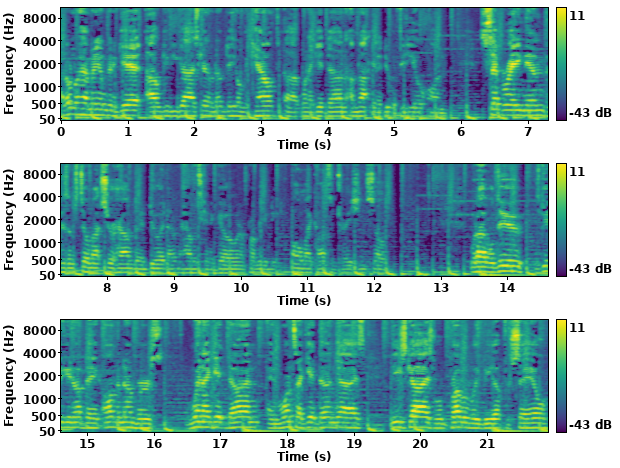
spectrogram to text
I don't know how many I'm going to get. I'll give you guys kind of an update on the count uh, when I get done. I'm not going to do a video on separating them because I'm still not sure how I'm going to do it. I don't know how it's going to go, and I'm probably going to need all my concentration. So what I will do is give you an update on the numbers when I get done. And once I get done, guys, these guys will probably be up for sale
